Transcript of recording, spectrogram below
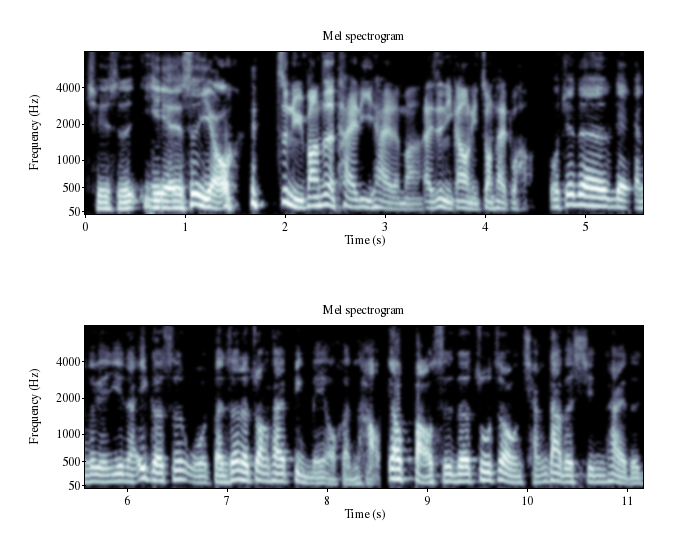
其实也是有，是女方真的太厉害了吗？还是你刚好你状态不好？我觉得两个原因呢、啊，一个是我本身的状态并没有很好，要保持得住这种强大的心态的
